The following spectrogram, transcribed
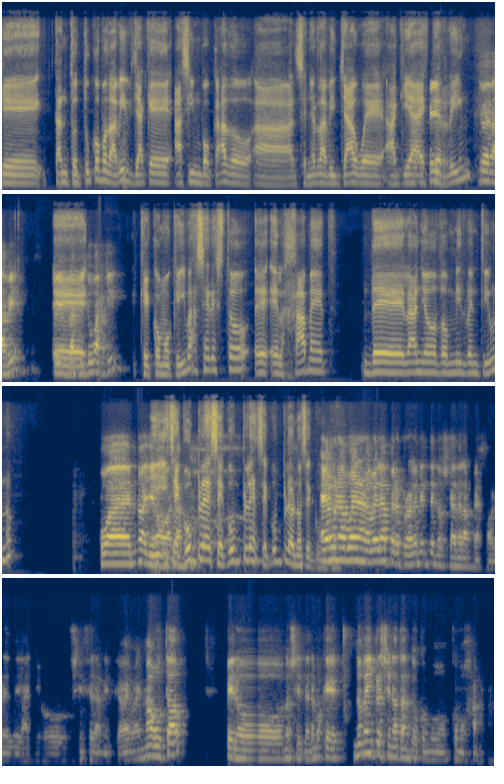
que tanto tú como David, ya que has invocado al señor David Yahweh aquí a este ring. de David, eh, aquí. Que como que iba a ser esto eh, el Hamed del año 2021. Pues no ha llegado. ¿Y se cumple, se cumple, se cumple o no se cumple? Es una buena novela, pero probablemente no sea de las mejores del año, sinceramente. Me ha gustado, pero no sé, tenemos que. No me ha impresionado tanto como, como Hamed.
